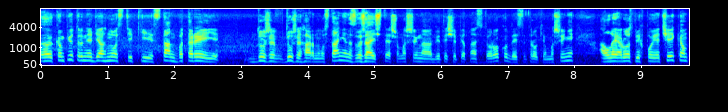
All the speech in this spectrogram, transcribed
е, комп'ютерній діагностиці стан батареї дуже, в дуже гарному стані, незважаючи на те, що машина 2015 року, 10 років в машині, але розбіг по ячейкам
